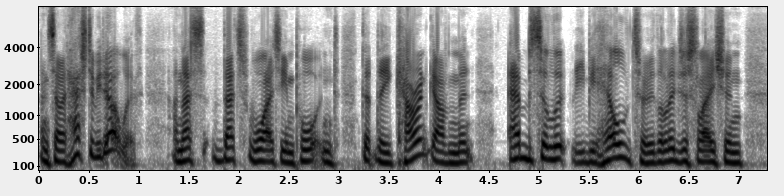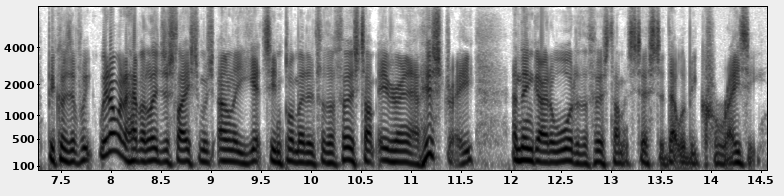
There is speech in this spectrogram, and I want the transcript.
And so it has to be dealt with. And that's, that's why it's important that the current government absolutely be held to the legislation, because if we, we don't want to have a legislation which only gets implemented for the first time ever in our history and then go to water the first time it's tested. That would be crazy.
